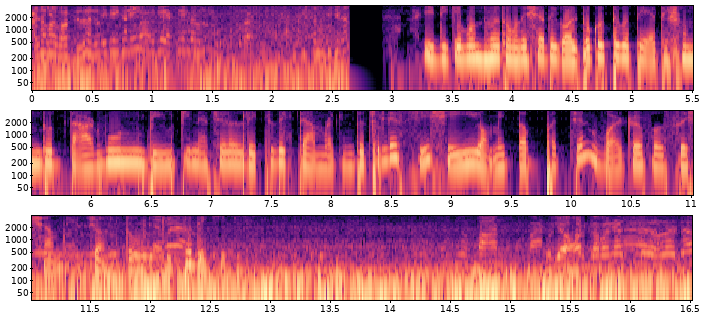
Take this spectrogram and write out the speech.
আজ আমার ভাবছি এখানেই ওই যে অ্যাক্সিডেন্ট হলো আর এদিকে বন্ধুরা তোমাদের সাথে গল্প করতে করতে এত সুন্দর দারুণ বিউটি ন্যাচারাল দেখতে দেখতে আমরা কিন্তু চলে এসেছি সেই অমিতাভ বচ্চন ওয়াটারফলসের সামনে। চল তোমাদেরকে একটু দেখিয়ে দিই। ওই যে বান বান ওই যে হরকা বানাচ্ছিলে দাদা এটা?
